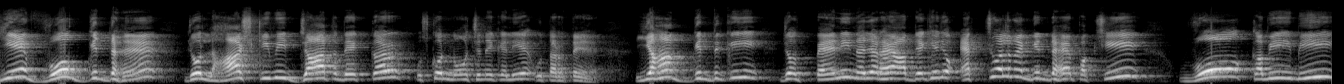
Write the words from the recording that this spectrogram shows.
ये वो गिद्ध हैं जो लाश की भी जात देखकर उसको नोचने के लिए उतरते हैं। यहाँ गिद्ध की जो पैनी नज़र है, आप देखिए, जो एक्चुअल में गिद्ध है पक्षी वो कभी भी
